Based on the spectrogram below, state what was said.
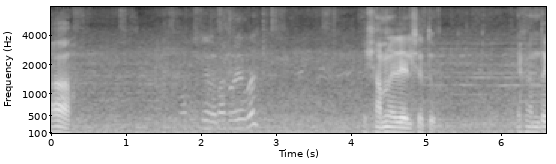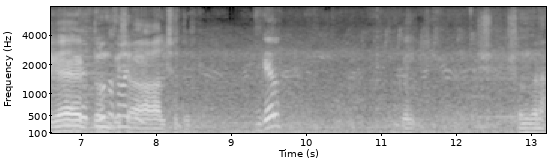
হ্যাঁ। সামনে রেল সেতু। এখান থেকে একদম বিশাল সেতু। শুনবে না।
